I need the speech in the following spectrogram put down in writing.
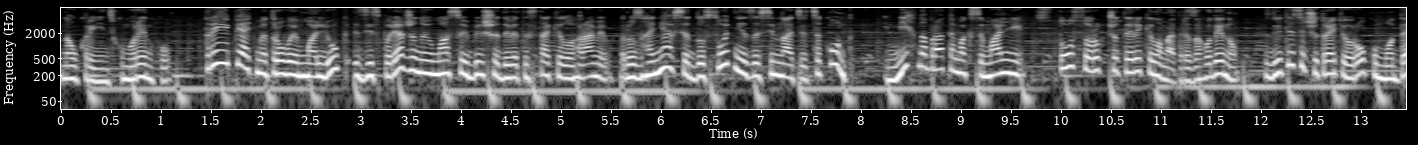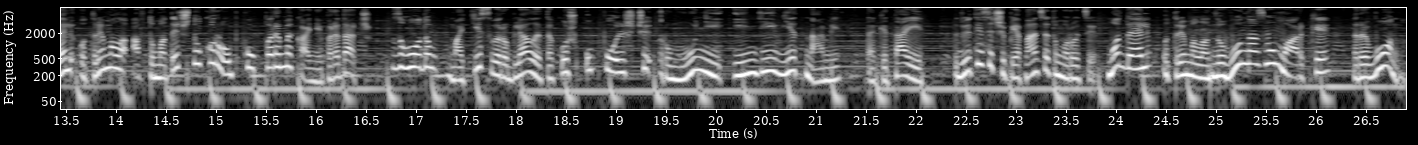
на українському ринку. 3,5-метровий малюк зі спорядженою масою більше 900 кілограмів розганявся до сотні за 17 секунд і міг набрати максимальні 144 км за годину. З 2003 року модель отримала автоматичну коробку перемикання передач. Згодом Матіс виробляли також у Польщі, Румунії, Індії, В'єтнамі та Китаї. У 2015 році модель отримала нову назву марки Ревон.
